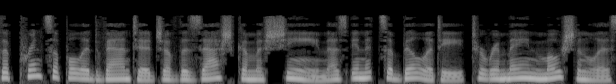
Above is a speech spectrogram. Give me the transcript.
The principal advantage of the Zaschke machine is in its ability to remain motionless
